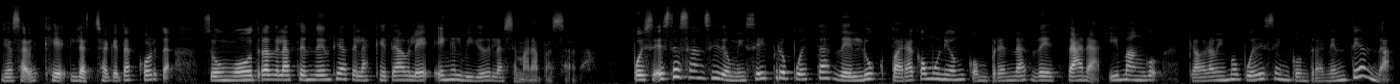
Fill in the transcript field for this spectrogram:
Ya sabes que las chaquetas cortas son otra de las tendencias de las que te hablé en el vídeo de la semana pasada. Pues estas han sido mis seis propuestas de look para comunión con prendas de Zara y Mango que ahora mismo puedes encontrar en tienda.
